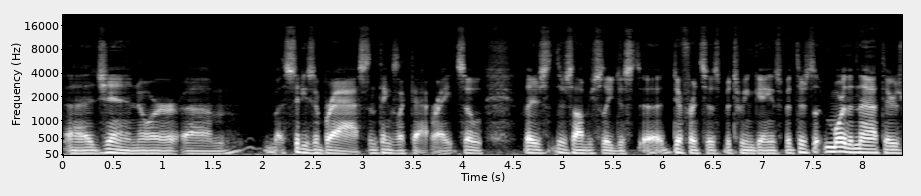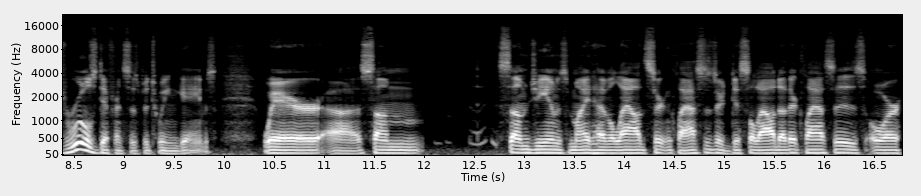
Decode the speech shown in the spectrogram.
uh jinn or um, cities of brass and things like that, right? So there's there's obviously just uh, differences between games, but there's more than that. There's rules differences between games, where uh, some some GMs might have allowed certain classes or disallowed other classes or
